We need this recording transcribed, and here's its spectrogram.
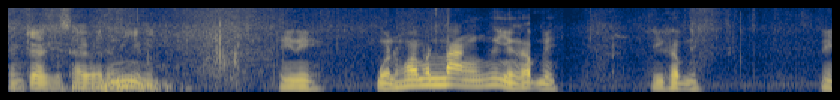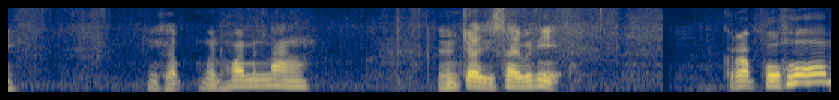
สังเกตสิใส่ไว้ทั้งนี้นี่นี่นี่เหมือนห้อยมันนั่งคืออย่างครับนี่นี่ครับนี่นี่นี่ครับเหมือนห้อยมันนั่งสังเกตสิใส่ไว้นี่ครับผม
